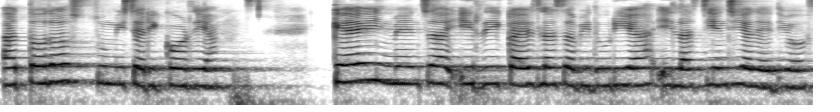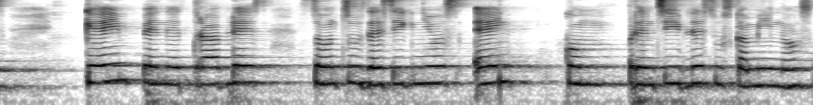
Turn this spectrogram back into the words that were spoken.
a todos su misericordia. Qué inmensa y rica es la sabiduría y la ciencia de Dios. Qué impenetrables son sus designios e incomprensibles sus caminos.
